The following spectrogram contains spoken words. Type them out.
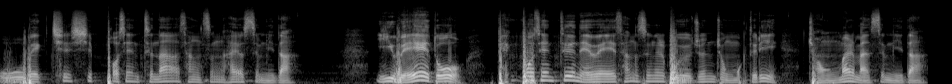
570%나 상승하였습니다. 이 외에도 100% 내외의 상승을 보여준 종목들이 정말 많습니다.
